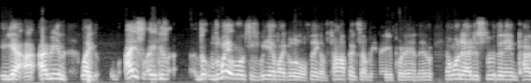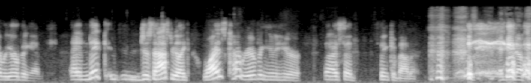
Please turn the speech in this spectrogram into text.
Yeah, I, I mean, like I because the, the way it works is we have like a little thing of topics that we may put in, and, and one day I just threw the name Kyrie Irving in, and Nick just asked me like, "Why is Kyrie Irving in here?" And I said, think about it. and you know,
